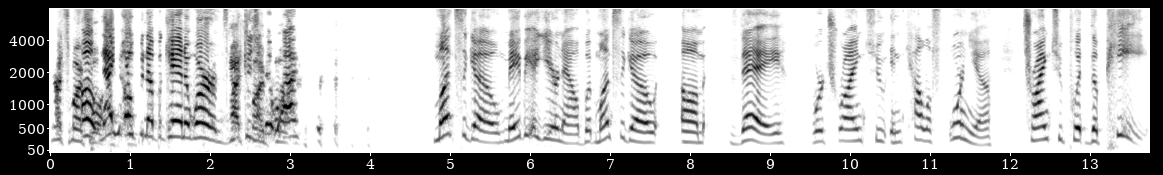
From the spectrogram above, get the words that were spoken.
That's my Oh, now you open up a can of worms. That's because my you know why? Months ago, maybe a year now, but months ago, um, they were trying to in California, trying to put the P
